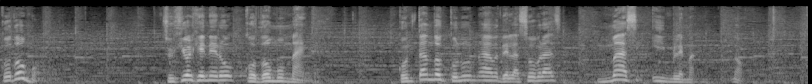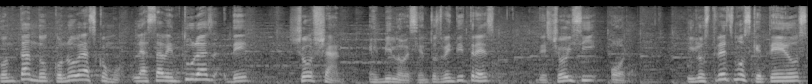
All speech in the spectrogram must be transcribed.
Kodomo. Surgió el género Kodomo manga, contando con una de las obras más emblemáticas. No, contando con obras como Las aventuras de Shoshan en 1923 de Shoichi Oda y Los tres mosqueteros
